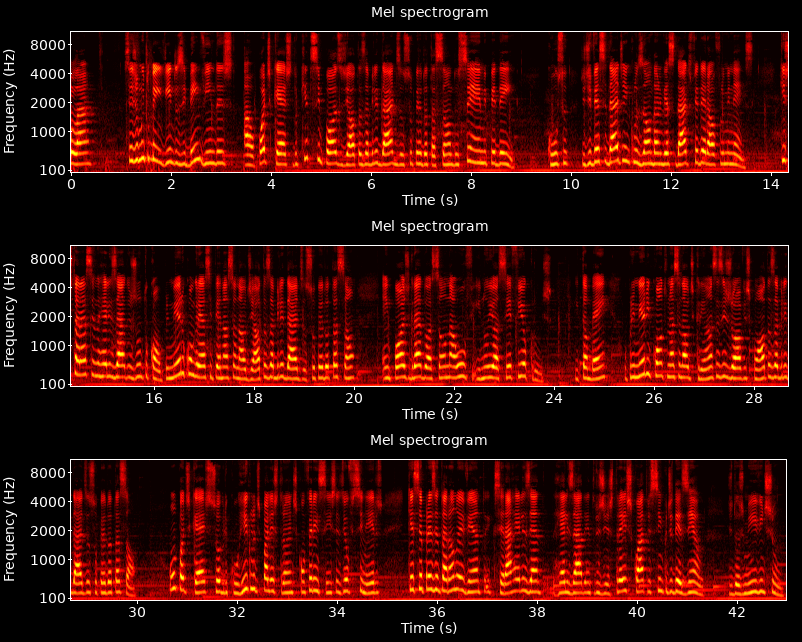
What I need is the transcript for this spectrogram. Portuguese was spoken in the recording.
Olá, sejam muito bem-vindos e bem-vindas ao podcast do Quinto Simpósio de Altas Habilidades ou Superdotação do CMPDI, curso de Diversidade e Inclusão da Universidade Federal Fluminense, que estará sendo realizado junto com o primeiro Congresso Internacional de Altas Habilidades ou Superdotação em pós-graduação na UF e no IOC Fiocruz, e também o primeiro Encontro Nacional de Crianças e Jovens com Altas Habilidades ou Superdotação, um podcast sobre currículo de palestrantes, conferencistas e oficineiros que se apresentarão no evento e que será realizado, entre os dias 3, 4 e 5 de dezembro de 2021.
